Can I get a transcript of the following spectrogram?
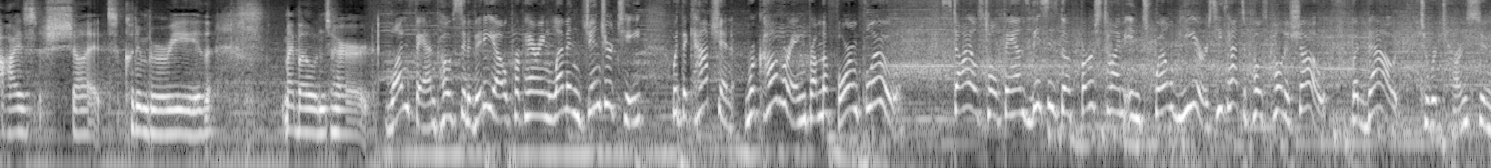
eyes shut, couldn't breathe. My bones hurt. One fan posted a video preparing lemon ginger tea with the caption, Recovering from the forum flu. Styles told fans this is the first time in 12 years he's had to postpone a show, but vowed to return soon.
